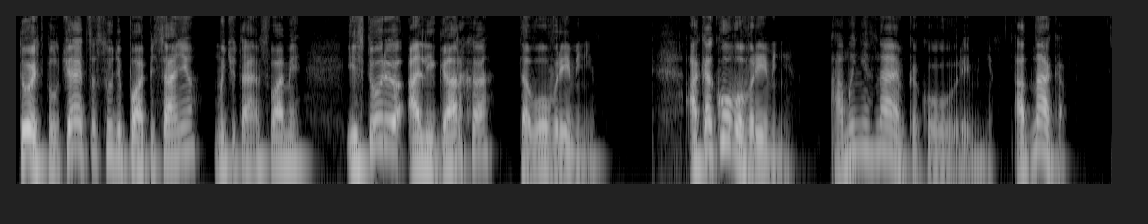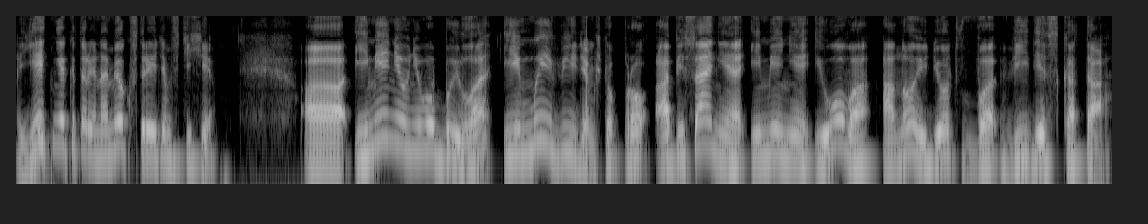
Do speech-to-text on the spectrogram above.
То есть, получается, судя по описанию, мы читаем с вами историю олигарха того времени. А какого времени? А мы не знаем, какого времени. Однако, есть некоторый намек в третьем стихе. А, имение у него было, и мы видим, что про описание имения Иова, оно идет в виде скота.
